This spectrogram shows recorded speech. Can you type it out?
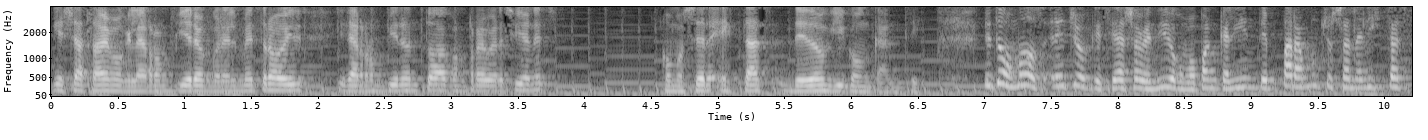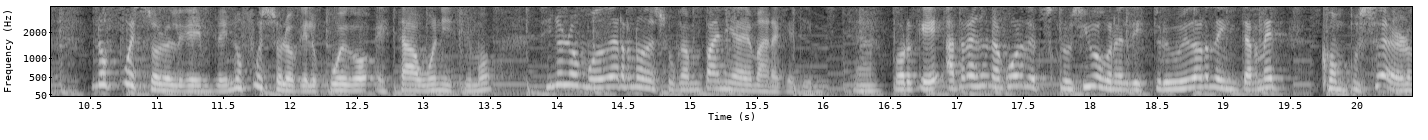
Que ya sabemos que la rompieron con el Metroid y la rompieron toda con reversiones como ser estas de Donkey Kong Country. De todos modos, el hecho de que se haya vendido como pan caliente para muchos analistas no fue solo el gameplay, no fue solo que el juego estaba buenísimo, sino lo moderno de su campaña de marketing. Ah. Porque a través de un acuerdo exclusivo con el distribuidor de internet CompuServe,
